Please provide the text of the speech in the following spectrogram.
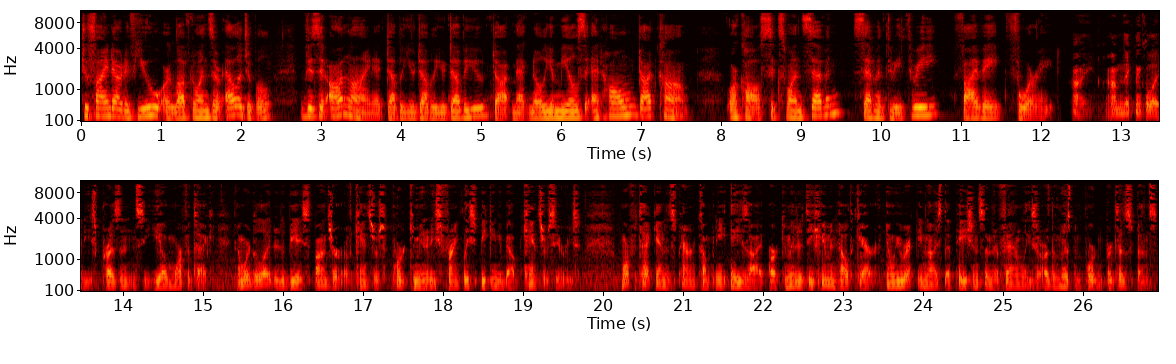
To find out if you or loved ones are eligible, visit online at www.magnoliamealsathome.com or call 617 733 5848. Hi, I'm Nick Nicolaides, President and CEO of Morphotek, and we're delighted to be a sponsor of Cancer Support Community's Frankly Speaking About Cancer series. Morphotek and its parent company, Eisai, are committed to human health care, and we recognize that patients and their families are the most important participants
